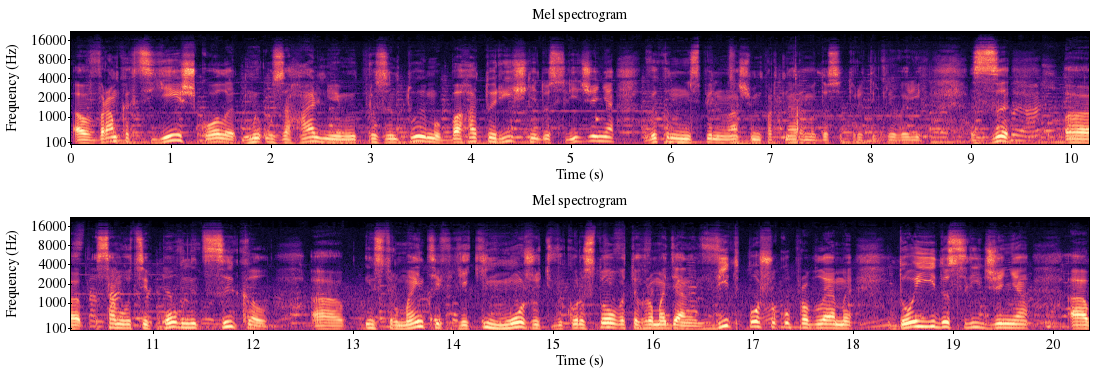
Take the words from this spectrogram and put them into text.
В рамках цієї школи ми узагальнюємо і презентуємо багаторічні дослідження, виконані спільно нашими партнерами до Сатурити Кривий Ріг, з е, саме цей повний цикл е, інструментів, які можуть використовувати громадяни від пошуку проблеми до її дослідження, е,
